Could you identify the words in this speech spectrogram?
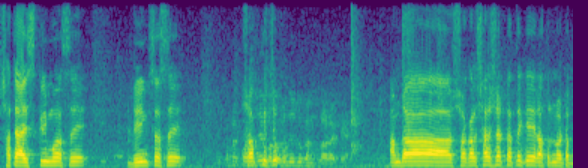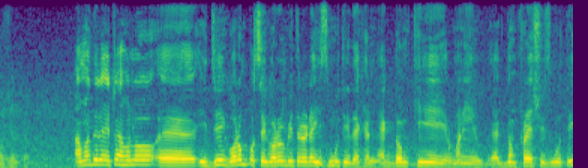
সাথে আইসক্রিমও আছে ড্রিঙ্কস আছে সব কিছু আমরা সকাল সাড়ে সাতটা থেকে রাত নয়টা পর্যন্ত। আমাদের এটা হলো যে গরম পড়ছে গরমের ভিতরে এটা স্মুতি দেখেন একদম কি মানে একদম ফ্রেশ স্মুতি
